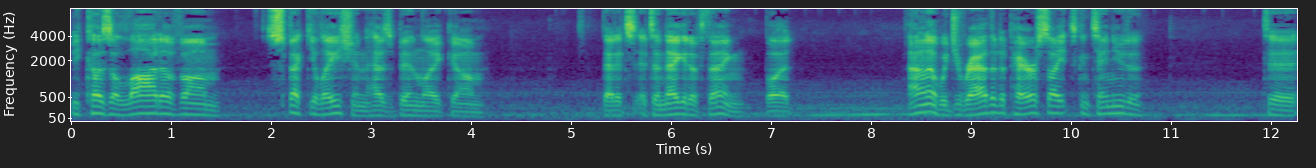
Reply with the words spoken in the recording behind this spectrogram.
because a lot of um, speculation has been like um, that it's it's a negative thing, but I don't know. Would you rather the parasites continue to to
